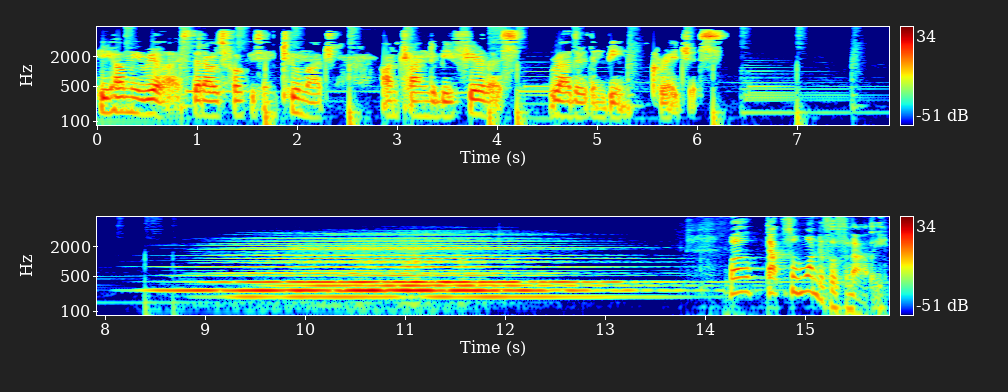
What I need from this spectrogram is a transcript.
He helped me realize that I was focusing too much on trying to be fearless rather than being courageous. That was a wonderful finale.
